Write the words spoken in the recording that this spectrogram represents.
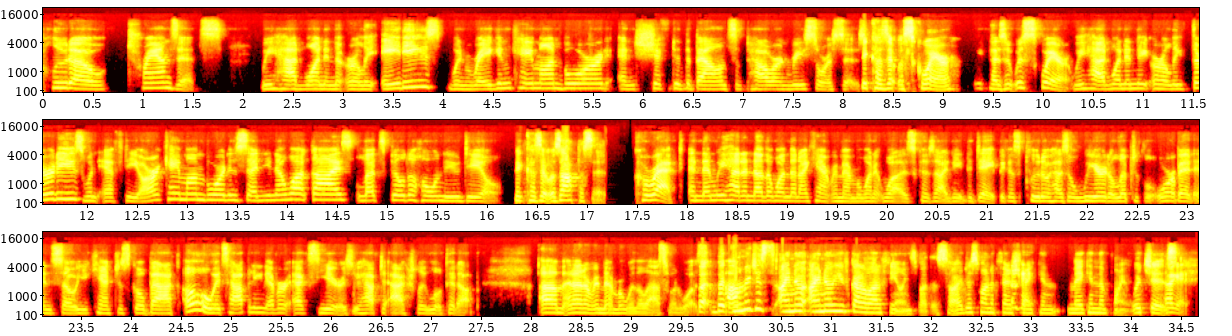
Pluto transits we had one in the early 80s when Reagan came on board and shifted the balance of power and resources. Because it was square. Because it was square. We had one in the early 30s when FDR came on board and said, you know what, guys, let's build a whole new deal. Because it was opposite. Correct. And then we had another one that I can't remember when it was because I need the date because Pluto has a weird elliptical orbit. And so you can't just go back, oh, it's happening ever X years. You have to actually look it up. Um, and I don't remember when the last one was. But but um, let me just I know I know you've got a lot of feelings about this. So I just want to finish okay. making making the point, which is okay.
